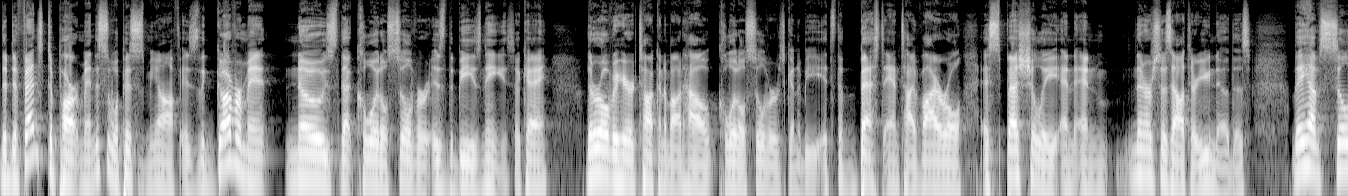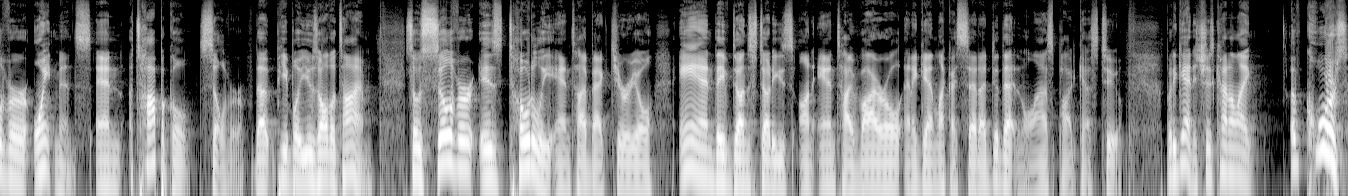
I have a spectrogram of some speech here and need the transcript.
the Defense Department, this is what pisses me off, is the government knows that colloidal silver is the bee's knees, okay? They're over here talking about how colloidal silver is going to be it's the best antiviral especially and and nurses out there you know this they have silver ointments and topical silver that people use all the time. So silver is totally antibacterial and they've done studies on antiviral and again like i said i did that in the last podcast too. But again it's just kind of like of course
